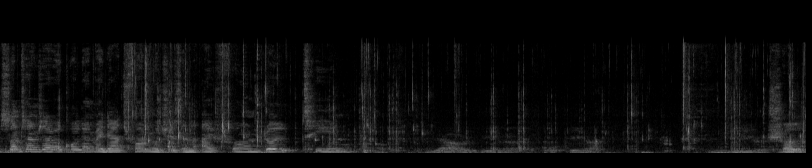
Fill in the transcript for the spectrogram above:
Sometimes I record on my dad's phone, which is an iPhone 13. Shark.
